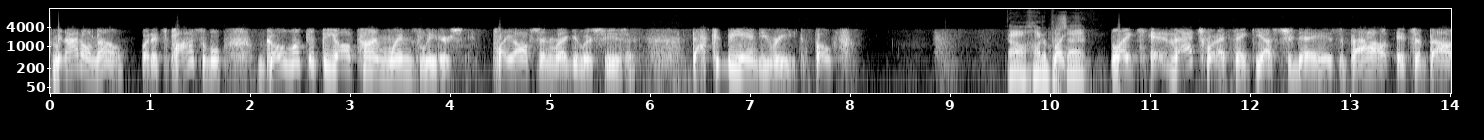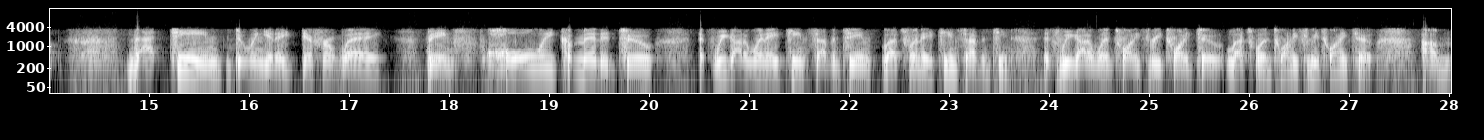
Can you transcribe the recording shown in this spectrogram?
I mean, I don't know, but it's possible. Go look at the all time wins leaders, playoffs and regular season. That could be Andy Reid, both. Oh, 100%. Like, like that's what I think yesterday is about. It's about that team doing it a different way, being wholly committed to if we got to win 18-17, let's win 18-17. If we got to win 23-22, let's win 23-22. Um,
